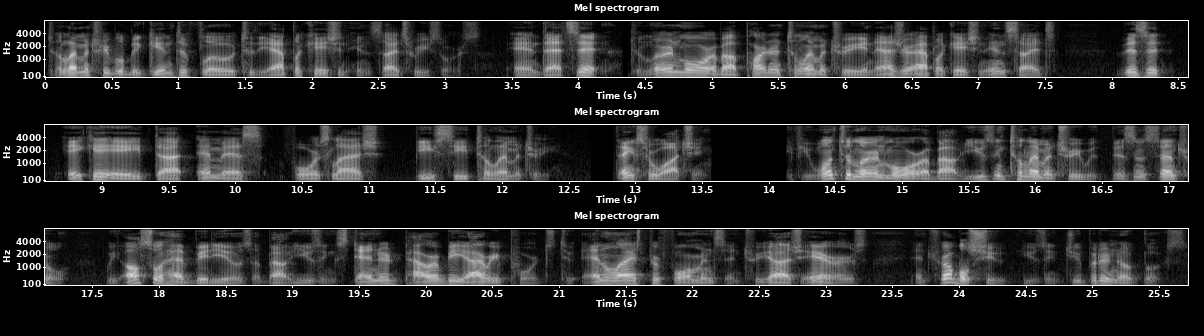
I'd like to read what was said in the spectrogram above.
telemetry will begin to flow to the Application Insights resource. And that's it. To learn more about partner telemetry and Azure Application Insights, visit aka.ms forward slash BC telemetry. Thanks for watching. If you want to learn more about using telemetry with Business Central, we also have videos about using standard Power BI reports to analyze performance and triage errors and troubleshoot using Jupyter Notebooks.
